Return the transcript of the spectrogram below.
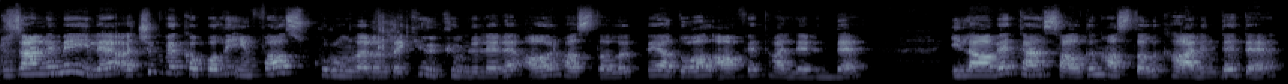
Düzenleme ile açık ve kapalı infaz kurumlarındaki hükümlülere ağır hastalık veya doğal afet hallerinde, ilaveten salgın hastalık halinde de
